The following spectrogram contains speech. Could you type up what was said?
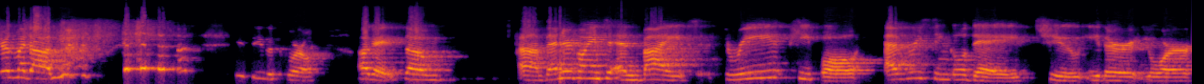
there's my dog. you see the squirrel. Okay, so um, then you're going to invite three people every single day to either your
